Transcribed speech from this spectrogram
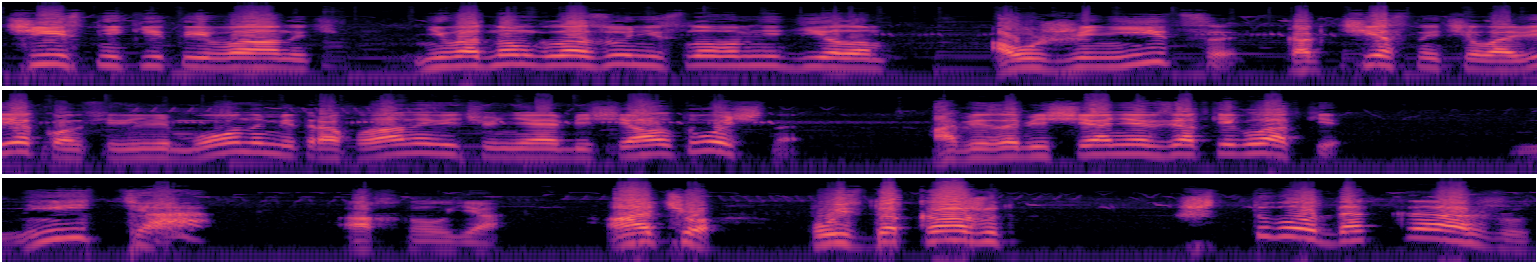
Чист Никита Иванович, ни в одном глазу, ни словом, ни делом. А уж жениться, как честный человек, он Филимону Митрофановичу не обещал точно. А без обещания взятки гладки. «Митя!» — ахнул я. «А чё, пусть докажут!» «Что докажут?»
